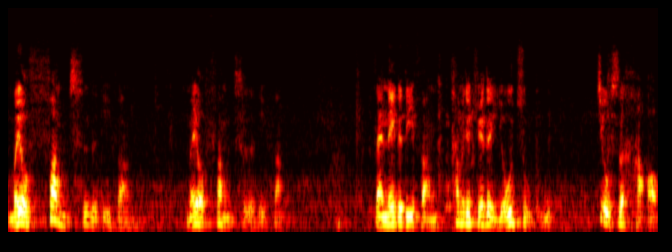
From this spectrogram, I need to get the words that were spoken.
没有放吃的地方。没有放吃的地方，在那个地方，他们就觉得有主就是好，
